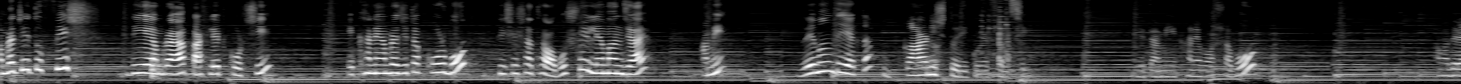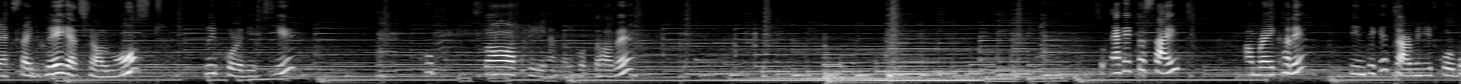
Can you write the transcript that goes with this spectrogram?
আমরা যেহেতু ফিশ দিয়ে আমরা কাটলেট করছি এখানে আমরা যেটা করব ফিশের সাথে অবশ্যই লেমন যায়। আমি লেমন দিয়ে একটা গার্নিশ তৈরি করে ফেলছি। যেটা আমি এখানে বসাবো। আমাদের এক সাইড হয়ে গেছে অলমোস্ট ফ্লিপ করে দিচ্ছি। খুব সফটলি হ্যান্ডেল করতে হবে। সো এক একটা সাইড আমরা এখানে তিন থেকে চার মিনিট করব।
